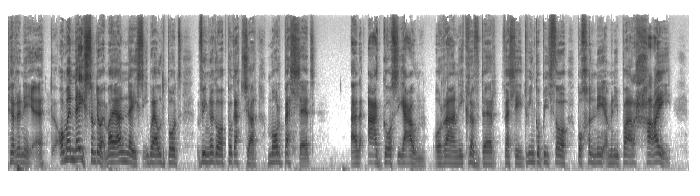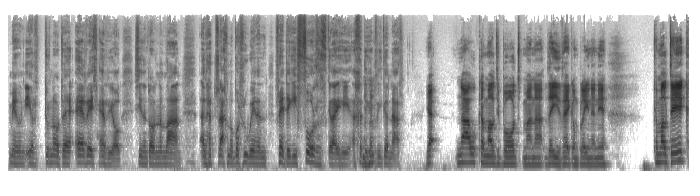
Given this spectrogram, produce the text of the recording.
Pyrenea. Ond mae'n neis, ond dwi'n e? mae yn neis i weld bod Fingago a Pogacar mor belled yn agos iawn o ran i cryfder. Felly dwi'n gobeithio bod hynny yn mynd i barhau mewn i'r diwrnodau eraill heriol sydd yn dod yn ymlaen yn hytrach nhw bod rhywun yn rhedeg i ffwrdd gyda hi a chydig mm -hmm. yn mhm. rhy gynnar. Ie, yeah. naw cymal di bod, mae yna ddeuddeg o'n blaenau ni. Cymal deg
